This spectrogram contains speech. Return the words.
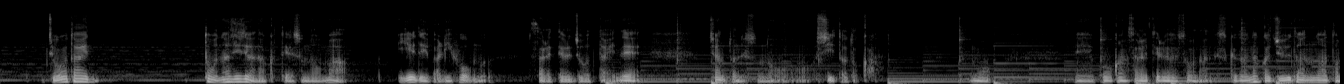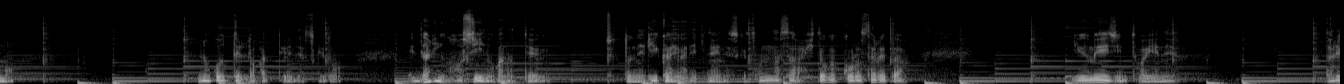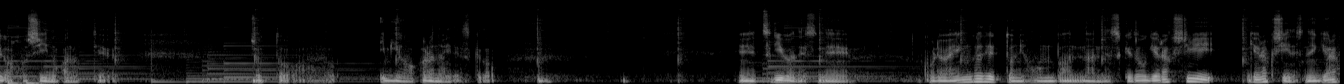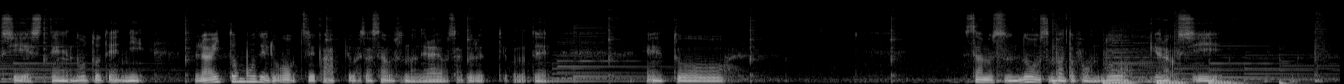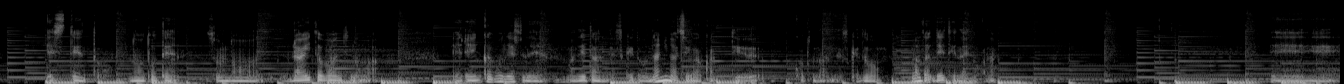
状態と同じではなくてそのまあ家で言えばリフォームされてる状態でちゃんとねそのシートとかも、えー、交換されてるそうなんですけどなんか銃弾の跡も残ってるとかっていうんですけど誰が欲しいのかなっていうちょっとね理解ができないんですけどそんなさ人が殺された有名人とはいえね誰が欲しいのかなっていうちょっと意味がわからないですけど、えー、次はですねこれは Engadget 日本版なんですけどギャラクシーギャラクシーですね。ギャラクシー S10 ノート10にライトモデルを追加発表したサムスンの狙いを探るっていうことでえっ、ー、とサムスンのスマートフォンのギャラクシー S10 とノート10そのライト版っていうのが廉価版ですね、まあ、出たんですけど何が違うかっていうことなんですけどまだ出てないのかな。え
